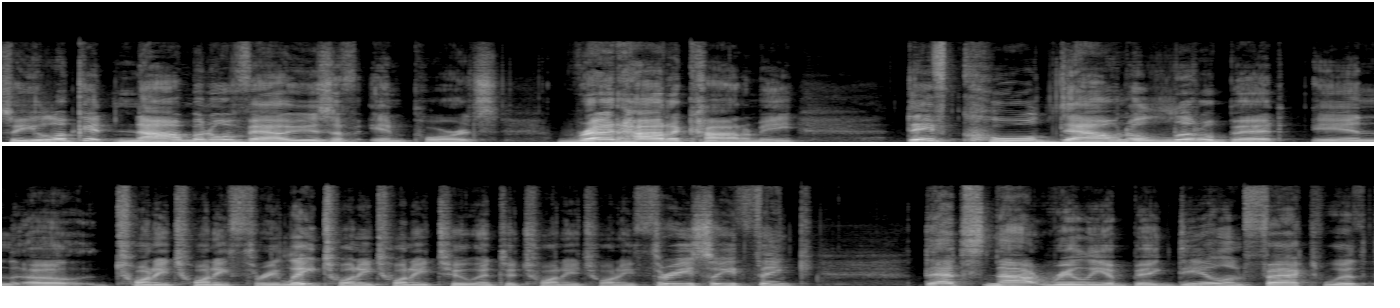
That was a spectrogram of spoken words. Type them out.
So you look at nominal values of imports, red hot economy, they've cooled down a little bit in uh, 2023, late 2022 into 2023. So you think that's not really a big deal. In fact, with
